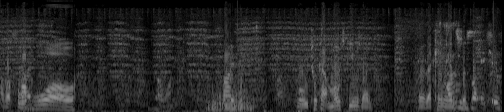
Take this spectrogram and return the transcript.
I got four. Five. Whoa. Five. Well, we took out most teams, man. Right, that came against Aaron us. got eight kills.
